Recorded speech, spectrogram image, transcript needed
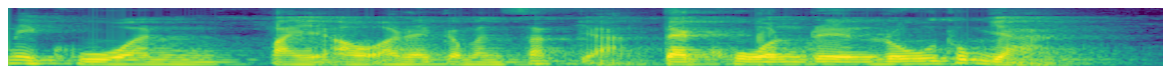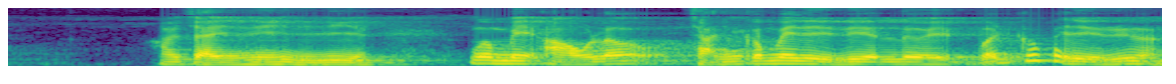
ไม่ควรไปเอาอะไรกับมันสักอย่าง แต่ควรเรียนรู้ทุกอย่าง เข้าใจนี่ดีเมื่อไม่เอาแล้วฉันก็ไม่ได้เรียนเลย มันก็ไม่ได้เรื่อง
